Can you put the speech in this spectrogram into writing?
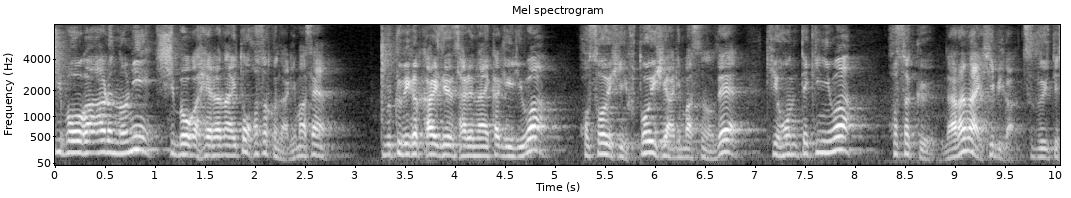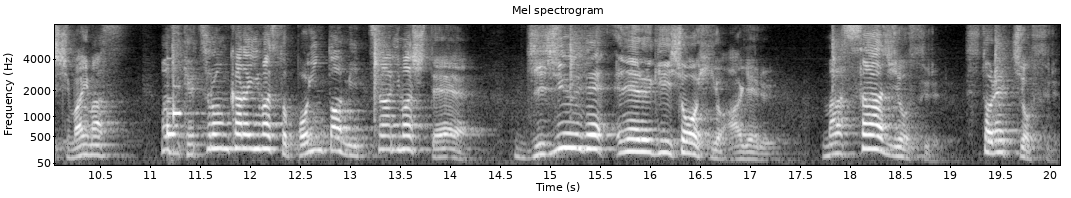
脂肪があるのに脂肪が減らないと細くなりません。むくみが改善されない限りは細い日太い日ありますので基本的には細くならない日々が続いてしまいます。まず結論から言いますとポイントは3つありまして自重でエネルギー消費を上げるマッサージをするストレッチをする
